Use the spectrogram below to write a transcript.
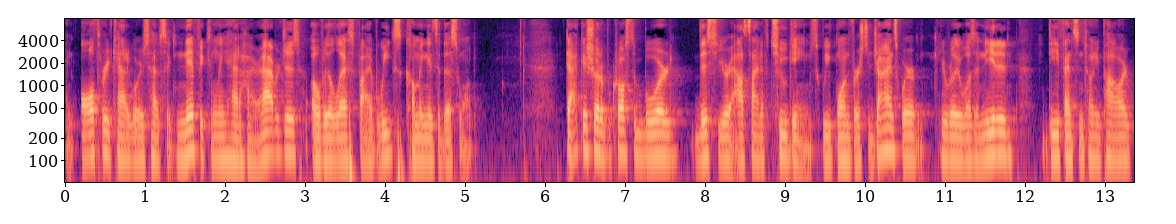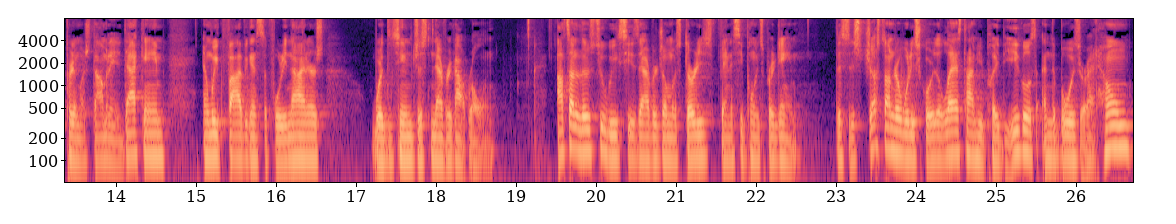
And all three categories have significantly had higher averages over the last five weeks coming into this one. Dak has showed up across the board this year outside of two games. Week one versus the Giants, where he really wasn't needed. Defense and Tony Pollard pretty much dominated that game. And week five against the 49ers, where the team just never got rolling. Outside of those two weeks, he's averaged almost 30 fantasy points per game. This is just under what he scored the last time he played the Eagles, and the boys are at home,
